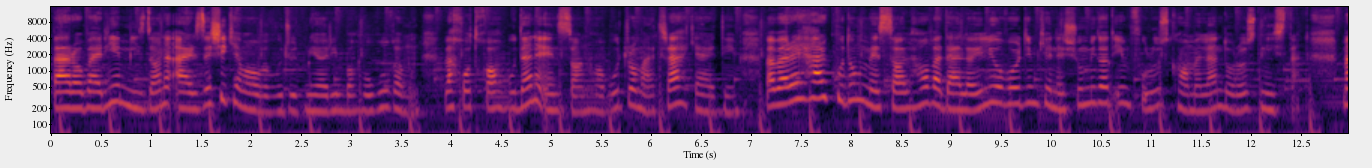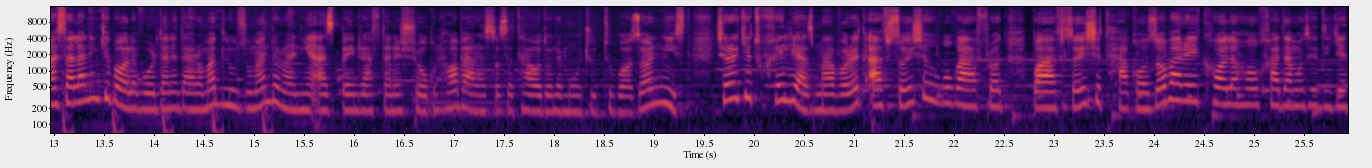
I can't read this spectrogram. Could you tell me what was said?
برابری میزان ارزشی که ما به وجود میاریم با حقوقمون و خودخواه بودن انسانها بود رو مطرح کردیم و برای هر کدوم مثالها و دلایلی آوردیم که نشون می‌داد این فروز کاملا درست نیستن. مثلا اینکه بالا بردن درآمد لزوما به معنی از بین رفتن شغل ها بر اساس تعادل موجود تو بازار نیست چرا که تو خیلی از موارد افزایش حقوق افراد با افزایش تقاضا برای کالاها و خدمات دیگه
